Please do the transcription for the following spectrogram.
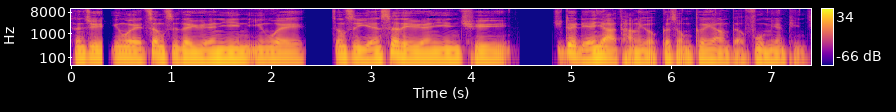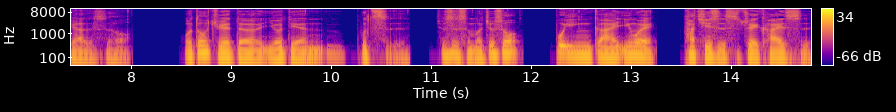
甚至因为政治的原因，因为政治颜色的原因，去去对连雅堂有各种各样的负面评价的时候，我都觉得有点不值。就是什么？就是说不应该，因为他其实是最开始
